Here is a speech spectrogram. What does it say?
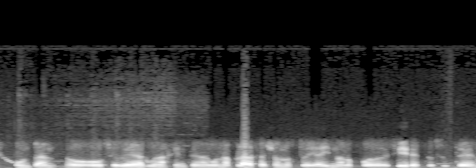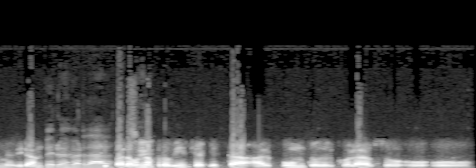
se juntan o, o se ve alguna gente en alguna plaza, yo no estoy ahí, no lo puedo decir, entonces ustedes me dirán Pero es si verdad. para Sí. una provincia que está al punto del colapso o, o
